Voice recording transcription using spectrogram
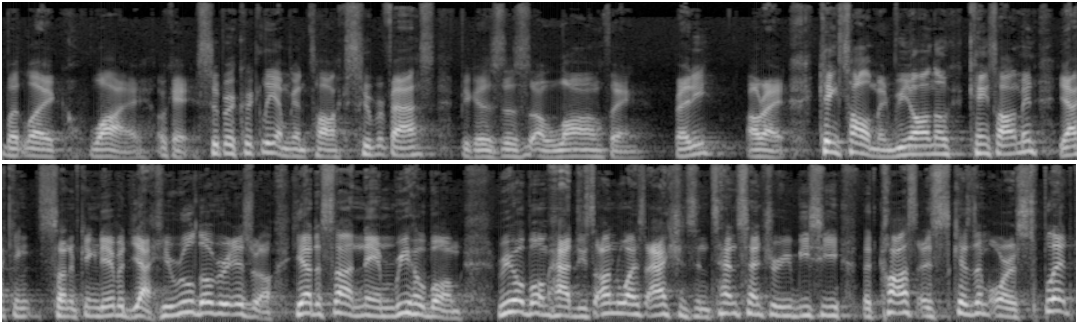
But like, why? Okay, super quickly, I'm going to talk super fast because this is a long thing. Ready? All right. King Solomon. We all know King Solomon. Yeah, King, son of King David. Yeah, he ruled over Israel. He had a son named Rehoboam. Rehoboam had these unwise actions in 10th century BC that caused a schism or a split,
